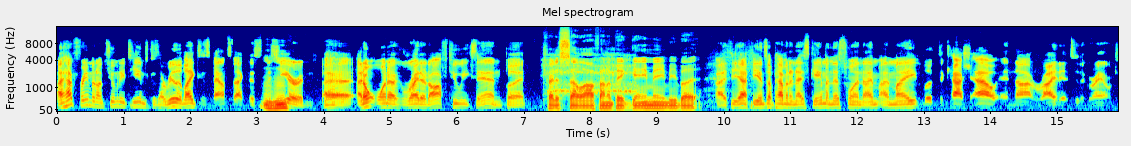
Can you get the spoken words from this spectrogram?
I have Freeman on too many teams because I really like his bounce back this this Mhm. year, and uh, I don't want to write it off two weeks in. But Try to sell off on a big game, maybe, but I th- yeah, if he ends up having a nice game in this one, I'm, I might look to cash out and not ride it to the ground.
